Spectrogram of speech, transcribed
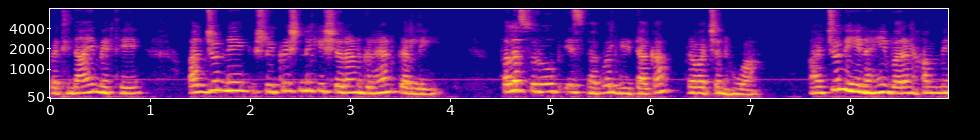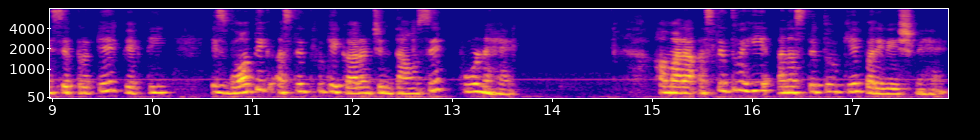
कठिनाई में थे, अर्जुन ने श्री कृष्ण की शरण ग्रहण कर ली। फलस्वरूप इस भगवत गीता का प्रवचन हुआ। अर्जुन ही नहीं वरण हम में से प्रत्येक व्यक्ति इस भौतिक अस्तित्व के कारण चिंताओं से पूर्ण है। हमारा अस्तित्व ही अनस्तित्व के परिवेश में है।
